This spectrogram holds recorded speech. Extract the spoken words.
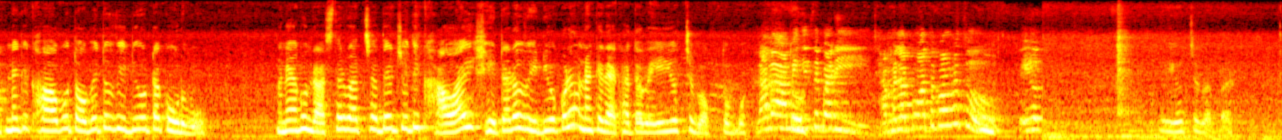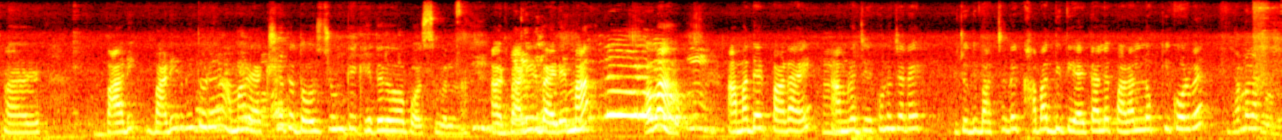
আপনাকে খাওয়াবো তবে তো ভিডিওটা করব। মানে এখন রাস্তার বাচ্চাদের যদি খাওয়াই সেটারও ভিডিও করে ওনাকে দেখাতে হবে এই হচ্ছে বক্তব্য। না না আমি দিতে পারি। ঝামেলা পোয়াতে পারবে তো? এই হচ্ছে ব্যাপার। আর বাড়ি বাড়ির ভিতরে আমার একসাথে দশজনকে খেতে দেওয়া পসিবল না। আর বাড়ির বাইরে মা ও মা আমাদের পাড়ায় আমরা যে কোনো জায়গায় যদি বাচ্চাদের খাবার দিতে যাই তাহলে পাড়ার লোক কি করবে? ঝামেলা করবে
